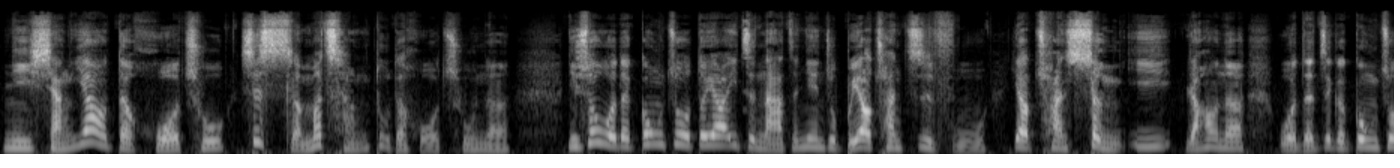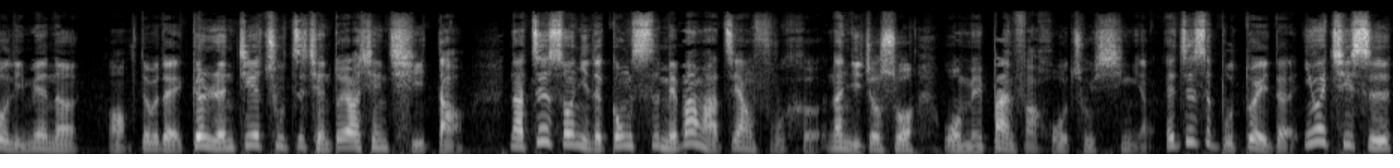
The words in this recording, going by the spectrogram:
你想要的活出是什么程度的活出呢？你说我的工作都要一直拿着念珠，不要穿制服，要穿圣衣，然后呢，我的这个工作里面呢，哦，对不对？跟人接触之前都要先祈祷。那这时候你的公司没办法这样符合，那你就说我没办法活出信仰。诶，这是不对的，因为其实。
